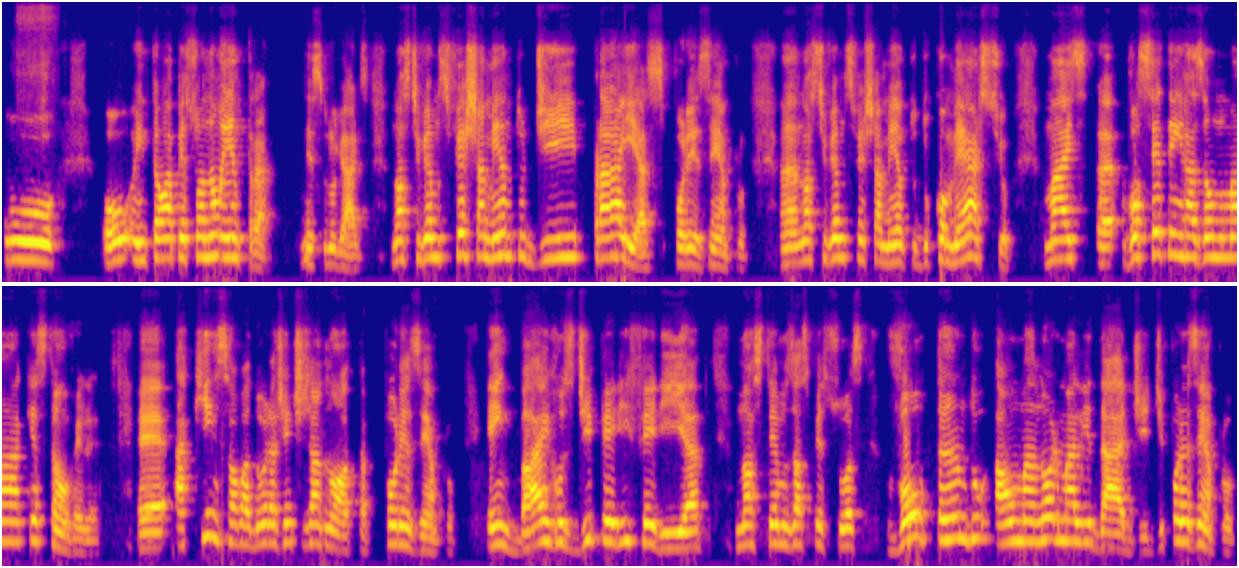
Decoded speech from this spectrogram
o ou então a pessoa não entra nesses lugares. Nós tivemos fechamento de praias, por exemplo. Uh, nós tivemos fechamento do comércio, mas uh, você tem razão numa questão, Velho. É, aqui em Salvador, a gente já nota, por exemplo, em bairros de periferia, nós temos as pessoas voltando a uma normalidade de, por exemplo,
